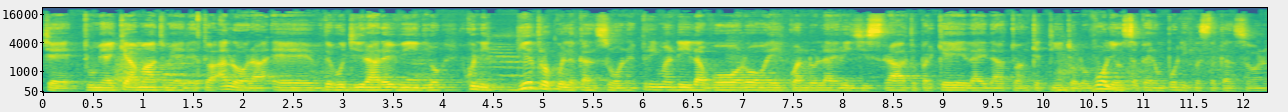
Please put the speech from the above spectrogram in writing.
Cioè, tu mi hai chiamato, mi hai detto, allora, eh, devo girare il video. Quindi, dietro quella canzone, prima di lavoro e quando l'hai registrato, perché l'hai dato anche titolo, voglio sapere un po' di questa canzone.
